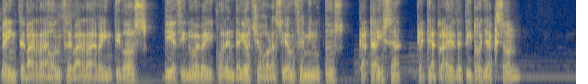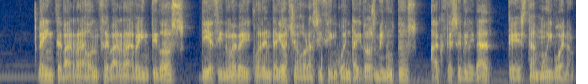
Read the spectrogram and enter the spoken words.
20 barra 11 barra 22, 19 y 48 horas y 11 minutos, Kataisa, ¿qué te atrae de Tito Jackson? 20 barra 11 barra 22, 19 y 48 horas y 52 minutos, accesibilidad, que está muy bueno.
